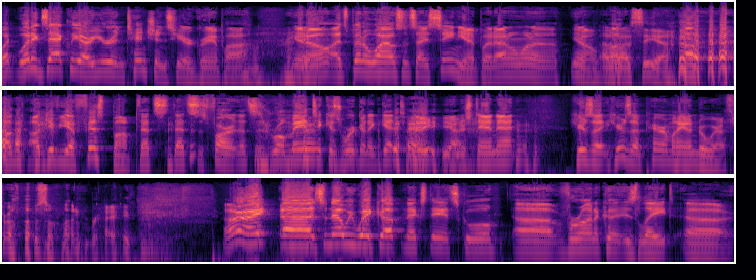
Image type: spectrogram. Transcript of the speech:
What what exactly are your intentions here, Grandpa? You know, it's been a while since I've seen you, but I don't want to. You know, I don't want to see you. I'll, I'll, I'll give you a fist bump. That's that's as far that's as romantic as we're going to get tonight. You understand that? Here's a here's a pair of my underwear. Throw those on. right. All right. Uh, so now we wake up next day at school. Uh, Veronica is late. Uh,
